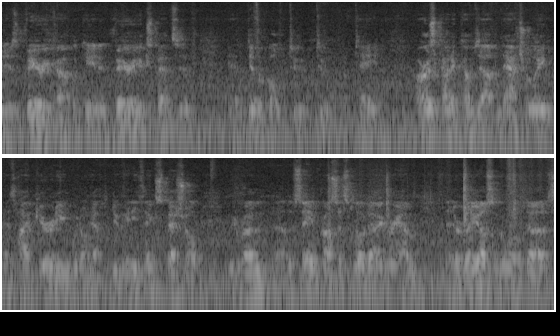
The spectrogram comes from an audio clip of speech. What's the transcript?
it is very complicated, very expensive, and difficult to, to obtain. Ours kind of comes out naturally as high purity. We don't have to do anything special. We run uh, the same process flow diagram that everybody else in the world does,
